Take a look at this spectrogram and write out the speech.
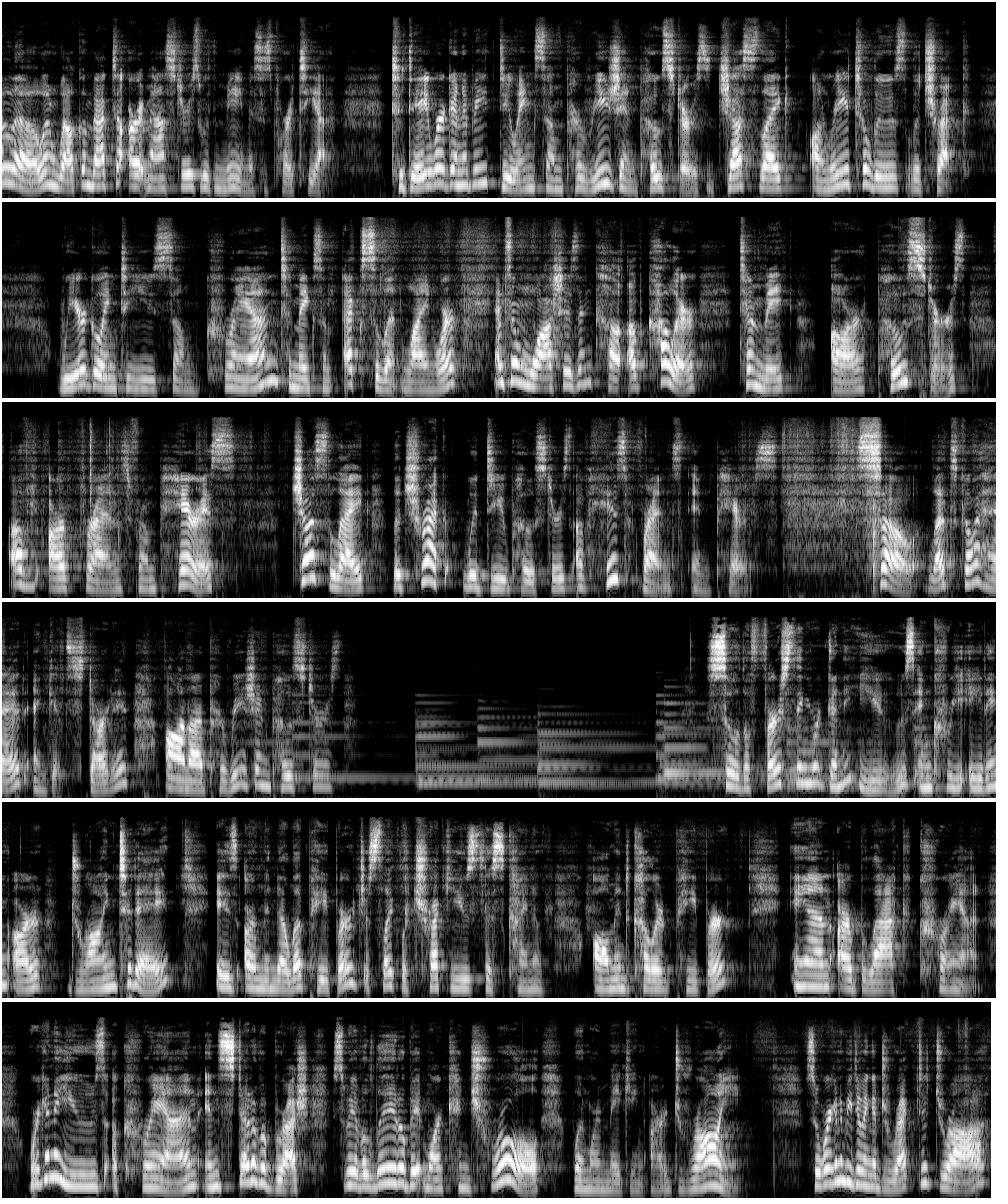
Hello and welcome back to Art Masters with me, Mrs. Portilla. Today we're going to be doing some Parisian posters just like Henri Toulouse-Lautrec. We are going to use some crayon to make some excellent line work and some washes co of color to make our posters of our friends from Paris, just like Lautrec would do posters of his friends in Paris. So let's go ahead and get started on our Parisian posters. So the first thing we're going to use in creating our drawing today is our manila paper, just like Lautrec used this kind of almond colored paper, and our black crayon. We're going to use a crayon instead of a brush so we have a little bit more control when we're making our drawing. So we're going to be doing a directed draw,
